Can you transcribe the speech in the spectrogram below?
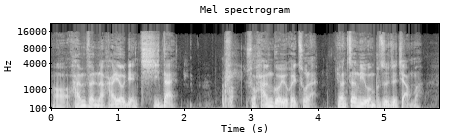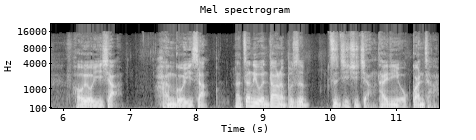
哦，韩粉呢还有点期待，说韩国瑜会出来。就像郑丽文不是就讲嘛，侯友宜下，韩国瑜上。那郑丽文当然不是。自己去讲，他一定有观察，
